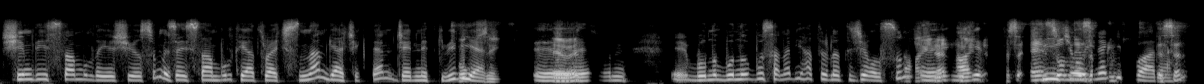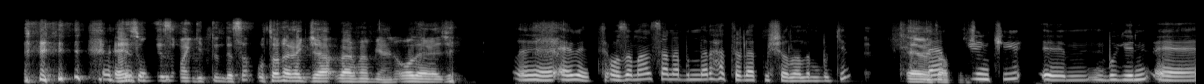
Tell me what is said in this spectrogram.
Şimdi İstanbul'da yaşıyorsun. Mesela İstanbul tiyatro açısından gerçekten cennet gibi çok bir yer. Zengin. Ee, evet. E, bunu bunu bu sana bir hatırlatıcı olsun. Aynen, ee, aynen. Mesela en son ne zaman bu ara. desen en son ne zaman gittin desem utanarak cevap vermem yani o derece. Ee, evet o zaman sana bunları hatırlatmış olalım bugün. Evet ben ablacığım. çünkü e, bugün e,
